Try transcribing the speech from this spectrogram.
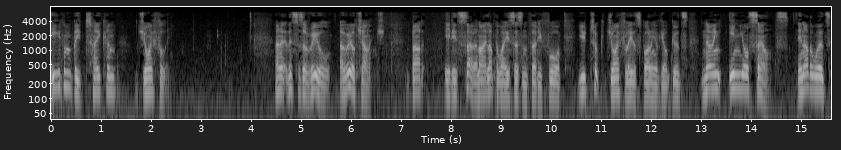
even be taken joyfully. And this is a real, a real challenge. But it is so, and I love the way he says in 34, you took joyfully the spoiling of your goods, knowing in yourselves. In other words,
